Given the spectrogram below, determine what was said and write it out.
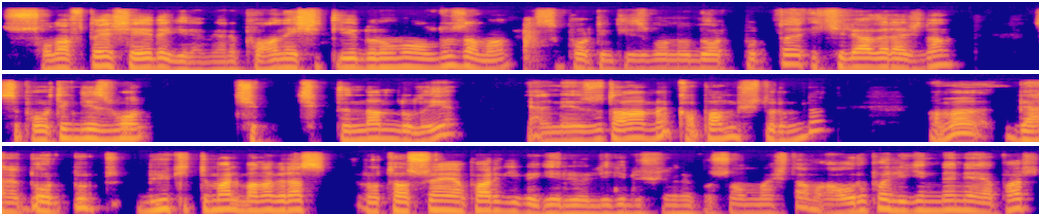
son haftaya şeye de giremiyor. Yani puan eşitliği durumu olduğu zaman Sporting Lisbon'u Dortmund'da ikili averajdan Sporting Lisbon çık, çıktığından dolayı yani mevzu tamamen kapanmış durumda. Ama yani Dortmund büyük ihtimal bana biraz rotasyon yapar gibi geliyor ligi düşünerek bu son maçta ama Avrupa Ligi'nde ne yapar?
